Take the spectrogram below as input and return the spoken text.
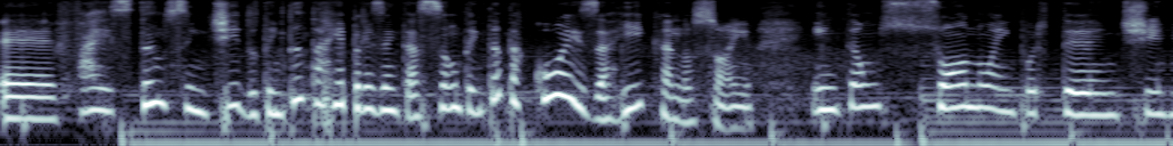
é, faz tanto sentido, tem tanta representação, tem tanta coisa rica no sonho. Então, sono é importante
